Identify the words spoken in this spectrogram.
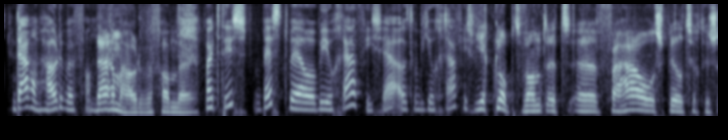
daarom houden we van haar. daarom houden we van de. Maar het is best wel biografisch, hè? autobiografisch. Ja, klopt. Want het eh, verhaal speelt zich dus.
